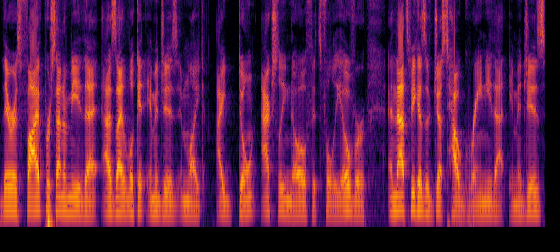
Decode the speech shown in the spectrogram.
there is 5% of me that as I look at images am like I don't actually know if it's fully over and that's because of just how grainy that image is.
